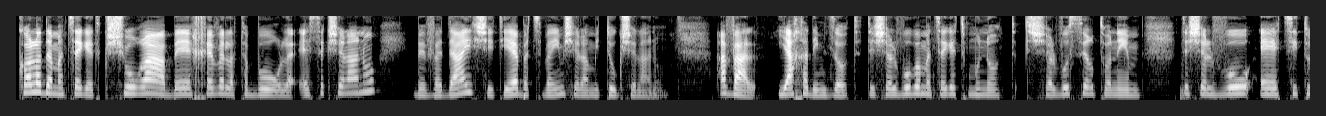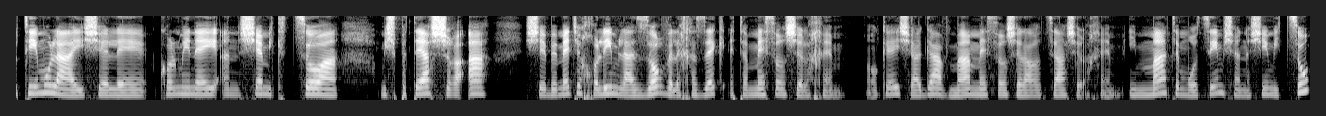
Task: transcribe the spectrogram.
כל עוד המצגת קשורה בחבל הטבור לעסק שלנו, בוודאי שהיא תהיה בצבעים של המיתוג שלנו. אבל, יחד עם זאת, תשלבו במצגת תמונות, תשלבו סרטונים, תשלבו אה, ציטוטים אולי של אה, כל מיני אנשי מקצוע, משפטי השראה, שבאמת יכולים לעזור ולחזק את המסר שלכם, אוקיי? שאגב, מה המסר של ההרצאה שלכם? עם מה אתם רוצים שאנשים יצאו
